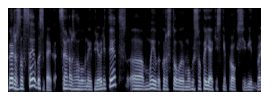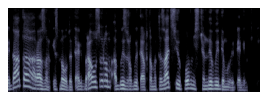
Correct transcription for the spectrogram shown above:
Перш за все, безпека це наш головний пріоритет. Е, Ми використовуємо високоякісні проксі від BrightData разом із NodeDetect браузером, аби зробити автоматизацію повністю невидимою для LinkedIn.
